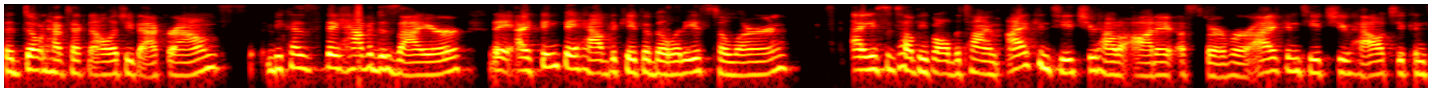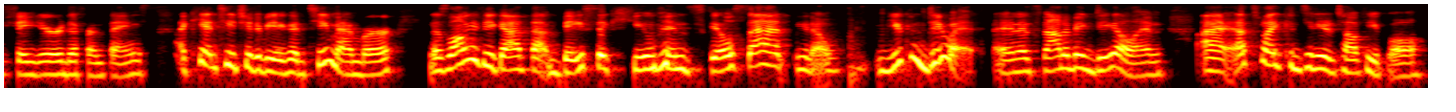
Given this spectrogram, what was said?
that don't have technology backgrounds because they have a desire. They I think they have the capabilities to learn. I used to tell people all the time, I can teach you how to audit a server. I can teach you how to configure different things. I can't teach you to be a good team member. And as long as you got that basic human skill set, you know, you can do it and it's not a big deal. And I, that's what I continue to tell people.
